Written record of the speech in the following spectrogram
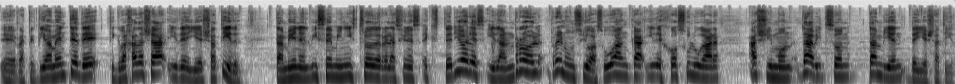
eh, respectivamente de Tikva y de Yeshatid. También el viceministro de Relaciones Exteriores, Idan Roll, renunció a su banca y dejó su lugar a Shimon Davidson, también de Yeshatid.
